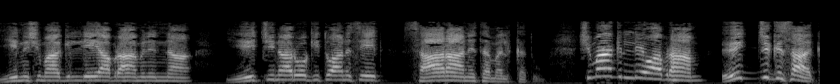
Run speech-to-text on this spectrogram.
ይህን ሽማግሌ አብርሃምንና ይህቺን አሮጊቷን ሴት ሳራን ተመልከቱ። ሽማግሌው አብርሃም እጅግ ሳቀ።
